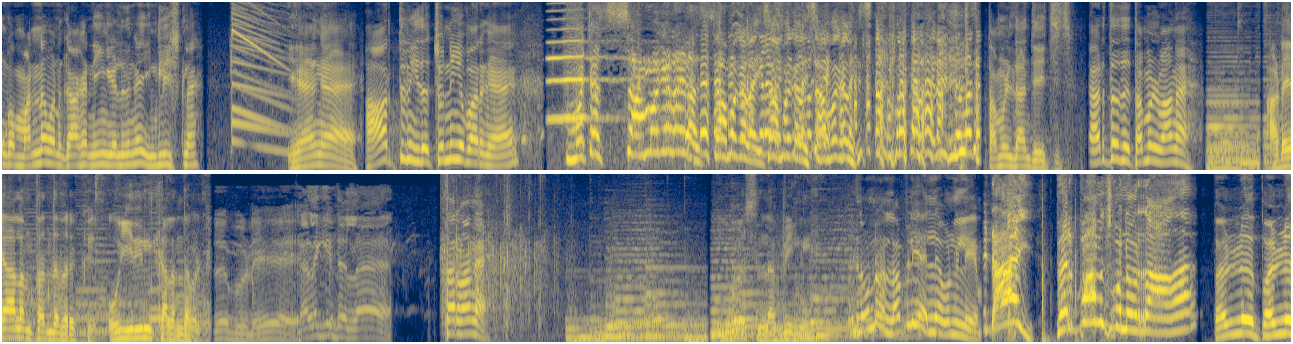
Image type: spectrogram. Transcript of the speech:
உங்க மன்னவனுக்காக நீங்க எழுதுங்க இங்கிலீஷ்ல. ஏங்க ஹார்ட்னு இத சொன்னீங்க பாருங்க. சமகலை சமகலை சமகலை சமகலை தமிழ் தான் ஜெயிச்சிச்சு. அடுத்தது தமிழ் வாங்க. அடையாளம் தந்தவருக்கு உயிரில் கலந்தவள். சார் வாங்க. யுவர்ஸ் லவ்விங்லி இதுல ஒன்றும் லவ்லியா இல்ல ஒன்றும் இல்லையே. டாய் பெர்ஃபார்மன்ஸ் பண்ண வர்றா பல்லு பல்லு.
